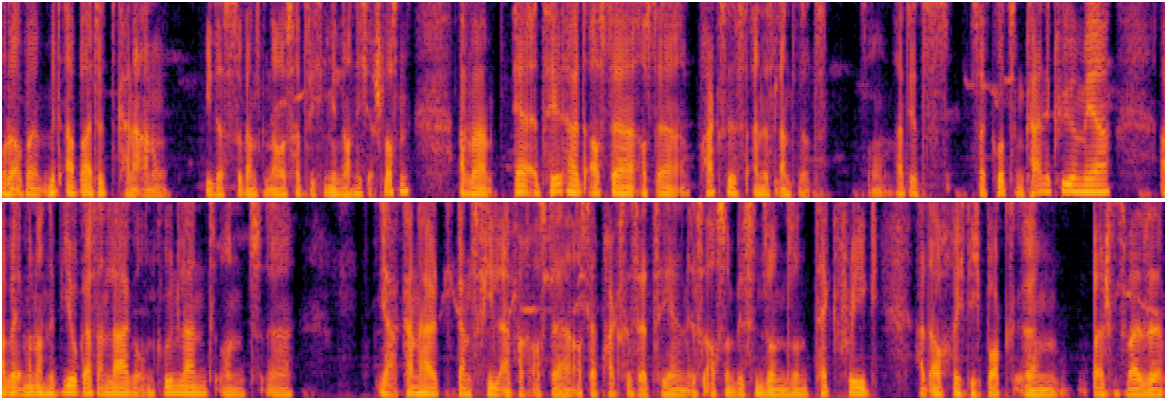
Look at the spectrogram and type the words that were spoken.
oder ob er mitarbeitet, keine Ahnung. Wie das so ganz genau ist, hat sich mir noch nicht erschlossen. Aber er erzählt halt aus der, aus der Praxis eines Landwirts. So, hat jetzt seit kurzem keine Kühe mehr, aber immer noch eine Biogasanlage und Grünland und äh, ja, kann halt ganz viel einfach aus der, aus der Praxis erzählen, ist auch so ein bisschen so ein, so ein Tech-Freak, hat auch richtig Bock, ähm, beispielsweise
